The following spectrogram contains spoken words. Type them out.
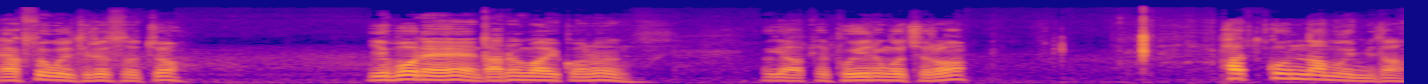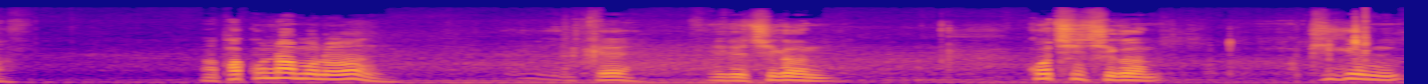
약속을 드렸었죠. 이번에 나름할 거는 여기 앞에 보이는 것처럼 팥꽃나무입니다. 아, 팥꽃나무는 이렇게, 이게 지금 꽃이 지금 피긴,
